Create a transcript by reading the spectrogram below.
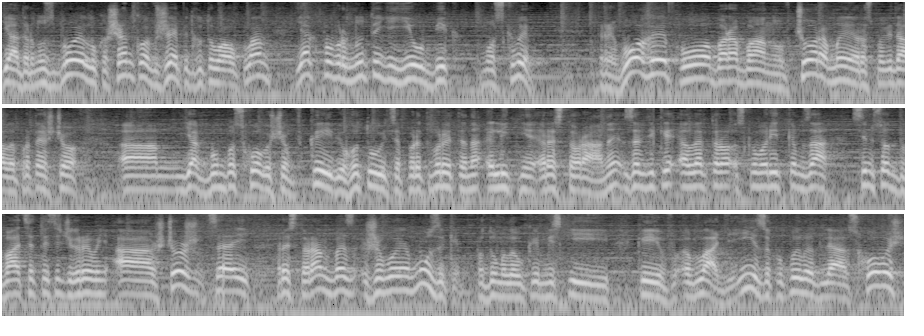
ядерну зброю, Лукашенко вже підготував план, як повернути її у бік Москви. Тривоги по барабану. Вчора ми розповідали про те, що як бомбосховище в Києві готуються перетворити на елітні ресторани завдяки електросковорідкам за 720 тисяч гривень. А що ж цей ресторан без живої музики? Подумали у міській Київ владі і закупили для сховищ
